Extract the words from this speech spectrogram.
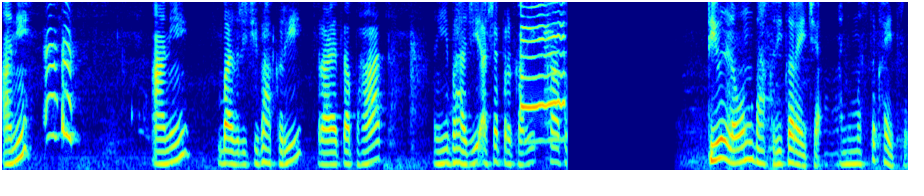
आणि आणि बाजरीची भाकरी राळ्याचा भात आणि ही भाजी अशा प्रकारे खात तीळ लावून भाकरी करायच्या आणि मस्त खायचं.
